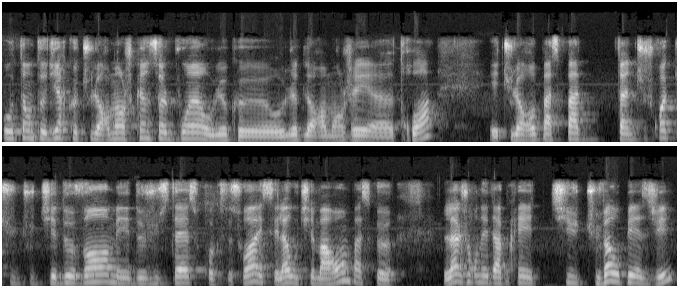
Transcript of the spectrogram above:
autant te dire que tu leur manges qu'un seul point au lieu, que, au lieu de leur en manger euh, trois. Et tu leur repasses pas. Enfin, tu, je crois que tu, tu, tu es devant, mais de justesse ou quoi que ce soit. Et c'est là où tu es marrant parce que la journée d'après, tu, tu vas au PSG.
